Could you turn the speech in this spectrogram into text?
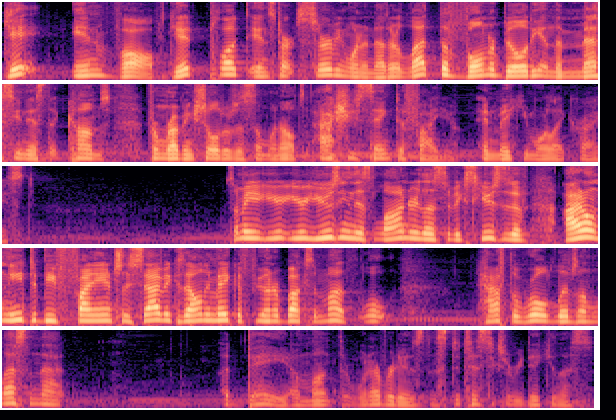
Get involved. Get plugged in, start serving one another. Let the vulnerability and the messiness that comes from rubbing shoulders with someone else actually sanctify you and make you more like Christ. Some of you, you're using this laundry list of excuses of, I don't need to be financially savvy because I only make a few hundred bucks a month. Well, half the world lives on less than that a day, a month, or whatever it is. The statistics are ridiculous.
